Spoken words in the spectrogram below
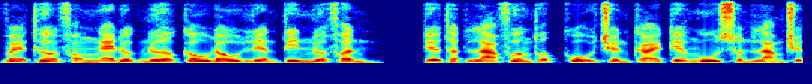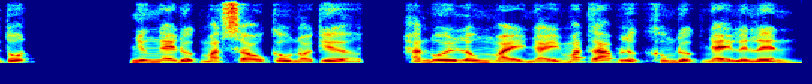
Vệ thừa phong nghe được nửa câu đầu liền tin nửa phần, kia thật là phương thuốc cổ truyền cái kia ngu xuẩn làm chuyện tốt. Nhưng nghe được mặt sau câu nói kia, hắn đuôi lông mày nháy mắt áp lực không được nhảy lên lên,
